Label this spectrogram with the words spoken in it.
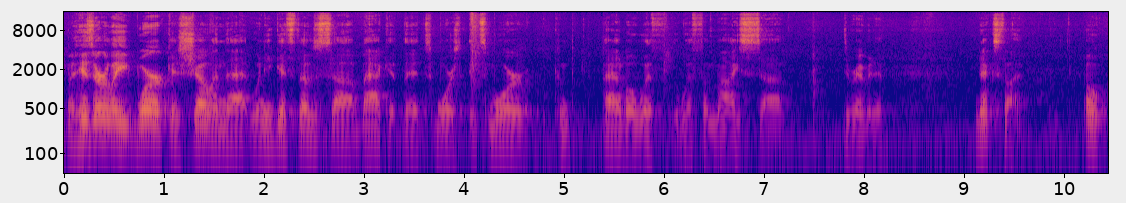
but his early work is showing that when he gets those uh, back, it's more, it's more compatible with, with the mice uh, derivative. Next slide. Oh,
